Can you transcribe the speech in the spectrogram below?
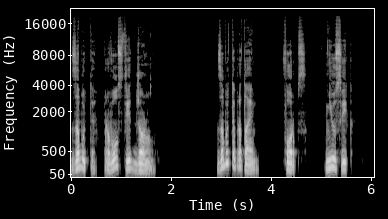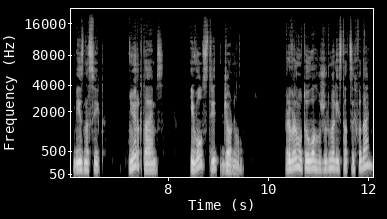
Забудьте про Wall Street Journal. Забудьте про Time, Forbes, Newsweek, Businessweek, New York Times і Wall Street Journal. Привернути увагу журналіста цих видань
